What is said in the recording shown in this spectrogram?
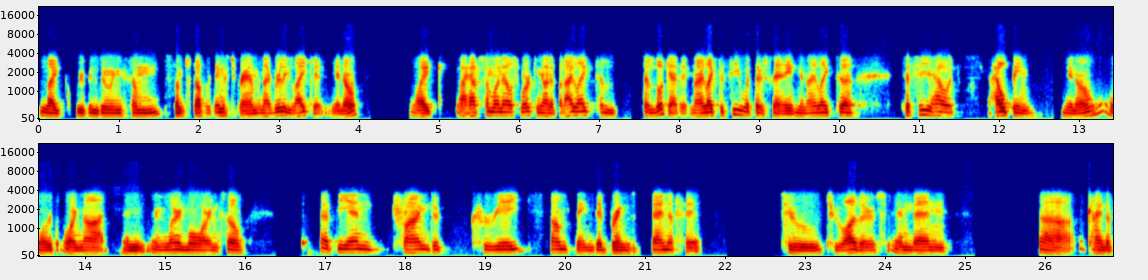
like we've been doing some some stuff with Instagram and I really like it, you know. Like I have someone else working on it, but I like to to look at it and I like to see what they're saying and I like to to see how it's helping you know, or or not, and and learn more. And so, at the end, trying to create something that brings benefit to to others, and then uh, kind of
